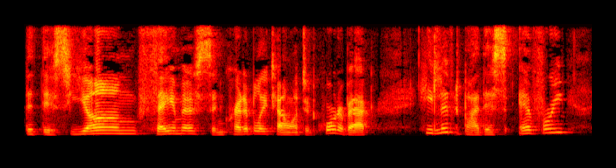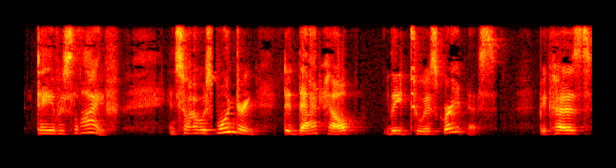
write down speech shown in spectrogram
that this young, famous, incredibly talented quarterback, he lived by this every day of his life." And so I was wondering, did that help lead to his greatness. Because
